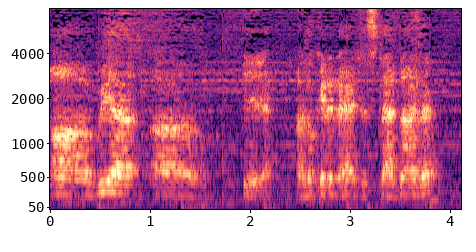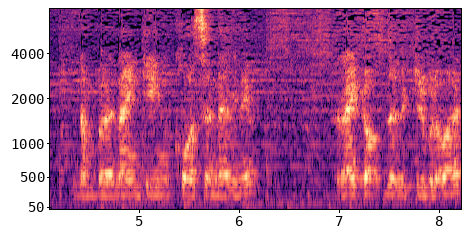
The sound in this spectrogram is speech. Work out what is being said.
uh, we are uh, yeah, uh, located at Staten Island, number 19 Corson Avenue, right off the Victory Boulevard,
